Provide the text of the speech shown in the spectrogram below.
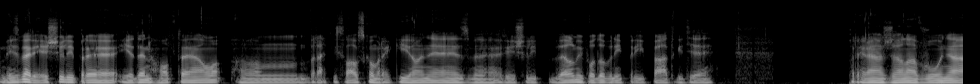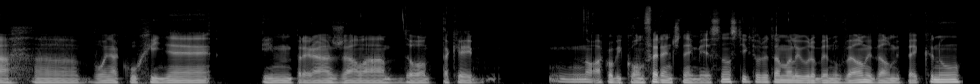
My sme riešili pre jeden hotel um, v Bratislavskom regióne, sme riešili veľmi podobný prípad, kde prerážala vôňa, uh, vôňa kuchyne, im prerážala do takej no akoby konferenčnej miestnosti, ktorú tam mali urobenú veľmi, veľmi peknú.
